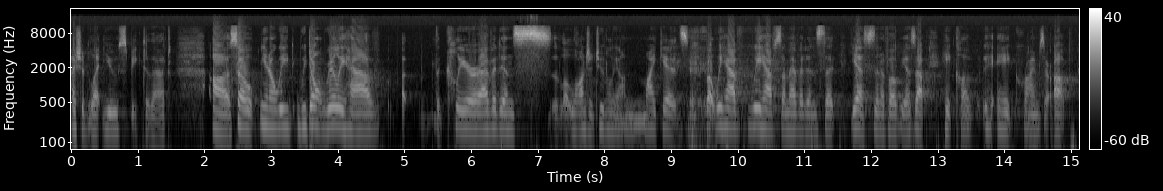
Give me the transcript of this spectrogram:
I should let you speak to that. Uh, so, you know, we, we don't really have uh, the clear evidence longitudinally on my kids, but we have, we have some evidence that, yes, xenophobia is up, hate, club, hate crimes are up.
